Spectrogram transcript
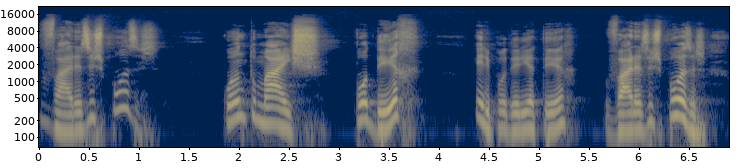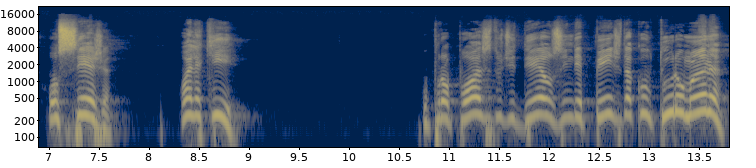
várias esposas. Quanto mais poder, ele poderia ter várias esposas. Ou seja, olha aqui, o propósito de Deus independe da cultura humana.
